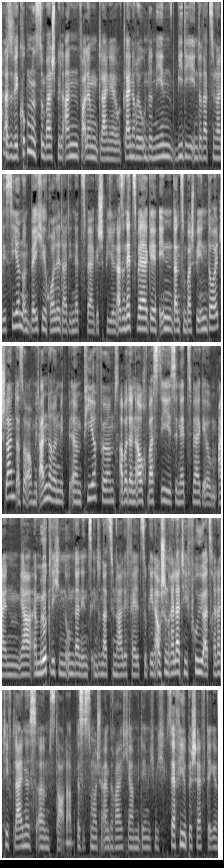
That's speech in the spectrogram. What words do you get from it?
Also wir gucken uns zum Beispiel an, vor allem kleine, kleinere Unternehmen, wie die internationalisieren und welche Rolle da die Netzwerke spielen. Also Netzwerke in, dann zum Beispiel in Deutschland, also auch mit anderen, mit ähm, Peer-Firms, aber dann auch, was diese Netzwerke einem ja, ermöglichen, um dann ins internationale Feld zu gehen. Auch schon relativ früh als relativ kleines ähm, Startup. Das ist zum Beispiel ein Bereich, ja, mit dem ich mich sehr viel beschäftige.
